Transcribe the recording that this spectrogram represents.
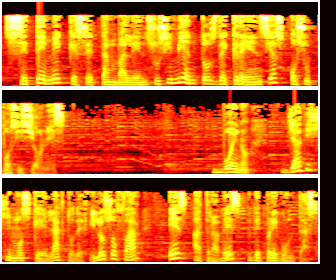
se teme que se tambaleen sus cimientos de creencias o suposiciones. Bueno, ya dijimos que el acto de filosofar es a través de preguntas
